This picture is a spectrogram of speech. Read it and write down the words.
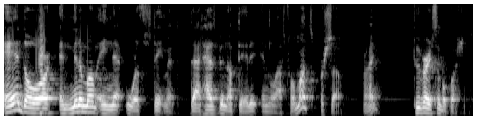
and or a minimum a net worth statement that has been updated in the last 12 months or so, right? Two very simple questions.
